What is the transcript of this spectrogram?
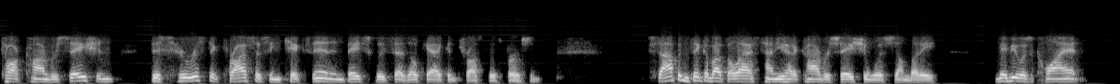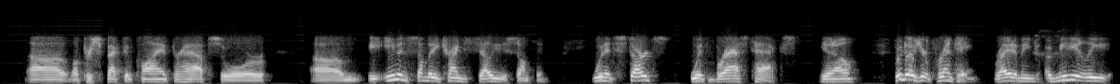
talk conversation, this heuristic processing kicks in and basically says, okay, I can trust this person. Stop and think about the last time you had a conversation with somebody. Maybe it was a client, uh, a prospective client, perhaps, or um, even somebody trying to sell you something. When it starts with brass tacks, you know, who does your printing, right? I mean, immediately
